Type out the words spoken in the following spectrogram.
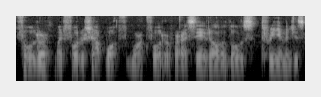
folder, my Photoshop work, work folder where I saved all of those three images.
